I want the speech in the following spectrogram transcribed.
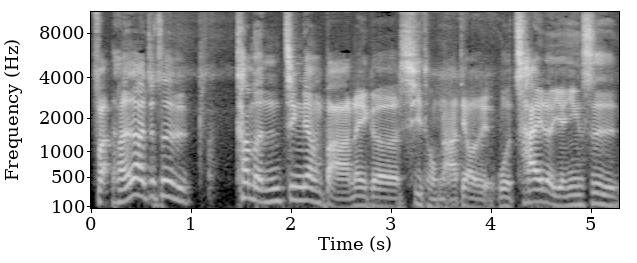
反反正就是他们尽量把那个系统拿掉的，我猜的原因是。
